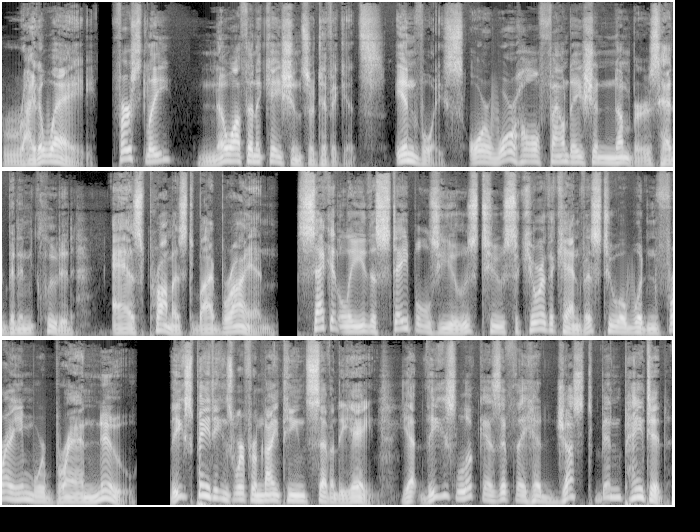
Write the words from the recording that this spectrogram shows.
right away. Firstly, no authentication certificates, invoice, or Warhol Foundation numbers had been included, as promised by Brian. Secondly, the staples used to secure the canvas to a wooden frame were brand new. These paintings were from 1978, yet these look as if they had just been painted.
